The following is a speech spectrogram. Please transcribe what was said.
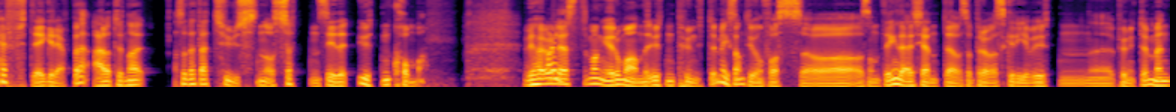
heftige grepet er at hun har Altså, dette er 1017 sider uten komma. Vi har jo Oi. lest mange romaner uten punktum, ikke sant? Jon Fosse og, og, sånne ting. Det er jo kjent det å prøve å skrive uten uh, punktum, men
